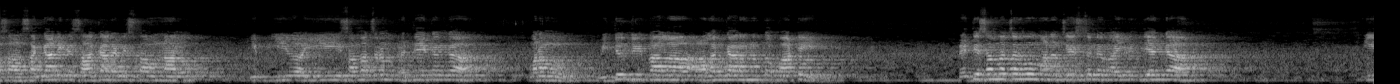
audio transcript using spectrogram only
స- సంఘానికి సహకారం ఇస్తూ ఉన్నారు. ఈ- సంవత్సరం ప్రత్యేకంగా మనము విద్యుత్ దీపాల అలంకరణతో పాటు ప్రతి సంవత్సరము మనం చేస్తున్న వైవిధ్యంగా ఈ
